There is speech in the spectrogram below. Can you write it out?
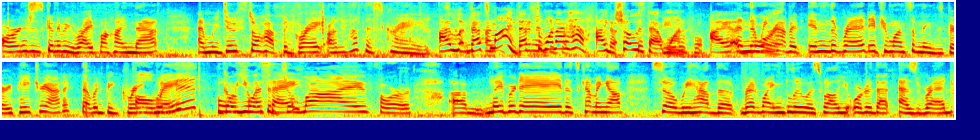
Orange is going to be right behind that. And we do still have the gray. I love this gray. I lo- that's I'm mine. That's the one I have. I chose that one. beautiful. I And then we it. have it in the red. If you want something that's very patriotic, that would be great, Always. it? For Go 4th USA. of July, for um, Labor Day that's coming up. So we have the red, white, and blue as well. You order that as red.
